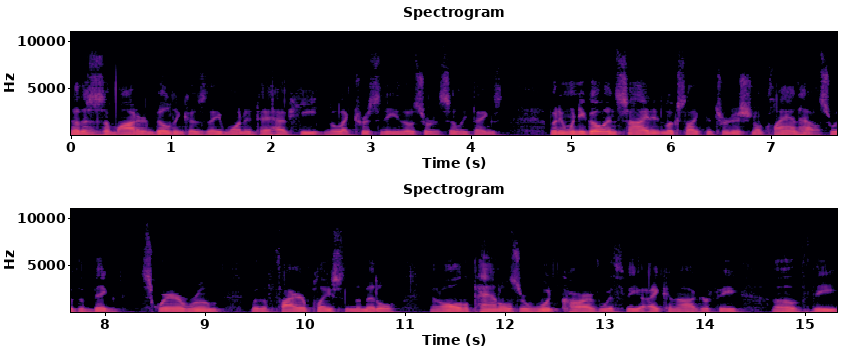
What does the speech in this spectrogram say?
Now, this is a modern building because they wanted to have heat and electricity, those sort of silly things. But when you go inside, it looks like the traditional clan house with a big square room with a fireplace in the middle, and all the panels are wood carved with the iconography of the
